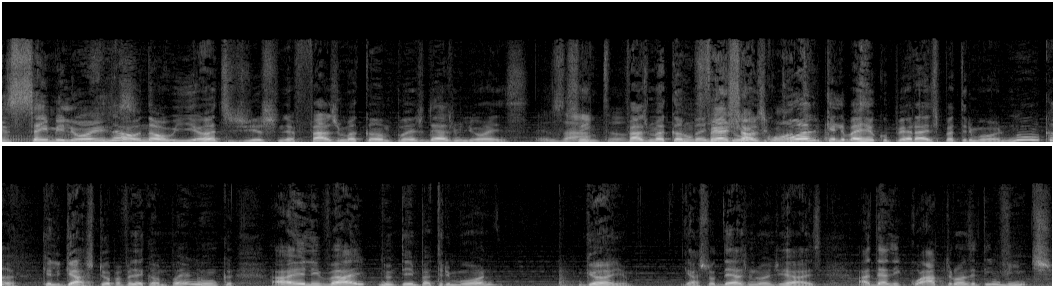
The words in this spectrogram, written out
de 100 milhões. Não, não, e antes disso, né? Faz uma campanha de 10 milhões. Exato. Faz uma campanha de fecha a 12. conta. Quando que ele vai recuperar esse patrimônio? Nunca. Que ele gastou para fazer a campanha? Nunca. Aí ele vai, não tem patrimônio, ganha. Gastou 10 milhões de reais. A dali 4 anos ele tem 20.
